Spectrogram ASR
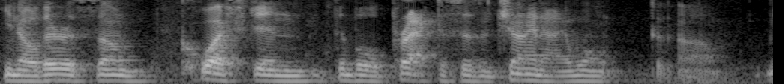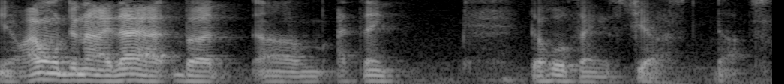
you know there is some questionable practices in China. I won't, um, you know, I won't deny that, but um, I think the whole thing is just nuts,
